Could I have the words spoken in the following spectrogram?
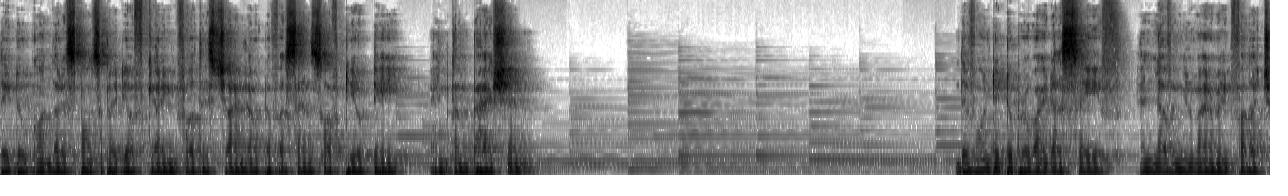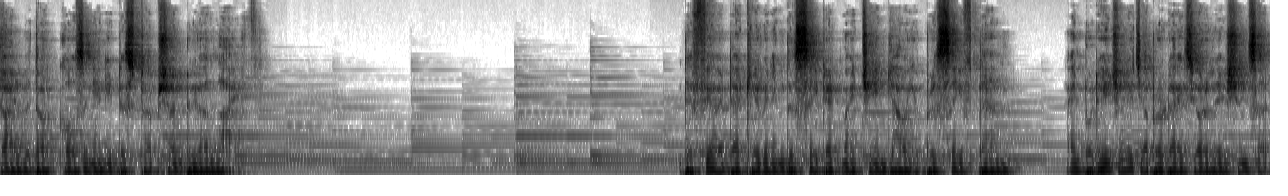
They took on the responsibility of caring for this child out of a sense of duty and compassion. They wanted to provide a safe and loving environment for the child without causing any disruption to your life. They feared that revealing the secret might change how you perceive them and potentially jeopardize your relationship.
